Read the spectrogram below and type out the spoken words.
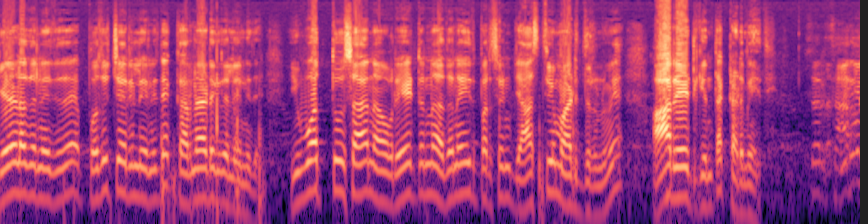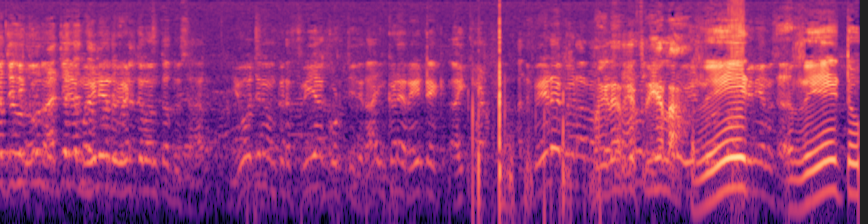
ಕೇರಳದಲ್ಲಿ ಏನಿದೆ, ಪುದುಚೇರಿಲಿ ಏನಿದೆ, ಕರ್ನಾಟಕದಲ್ಲಿ ಏನಿದೆ. ಇವತ್ತು ಸಹ ನಾವು ರೇಟನ್ನು ಹದಿನೈದು ಪರ್ಸೆಂಟ್ ಜಾಸ್ತಿ ಮಾಡಿದ್ರೂ ಆ ರೇಟ್ಗಿಂತ ಕಡಿಮೆ ಇದೆ. ಯೋಜನೆ ಒಂದ್ ಕಡೆ ಫ್ರೀ ಆಗಿ ಕೊಡ್ತಿದ್ದೀರಾ? ಈ ಕಡೆ ರೇಟ್ ಹೈಕ್ ಮಾಡ್ತೀರಾ ಅದು ಬೇಡ ಬೇಡ ಮಹಿಳೆಯರಿಗೆ ಫ್ರೀ ಅಲ್ಲ. ರೇಟ್ ರೇಟು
